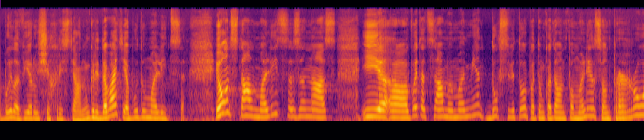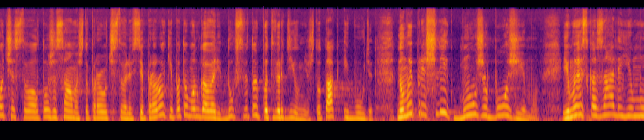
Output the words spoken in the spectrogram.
было верующих христиан. Он говорит, давайте я буду молиться. И он стал молиться за нас. И в этот самый момент Дух Святой, потом, когда он помолился, он пророчествовал то же самое, что пророчествовали все пророки. И потом он говорит, Дух Святой подтвердил мне, что так и будет. Но мы пришли к мужу Божьему, и мы сказали ему,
